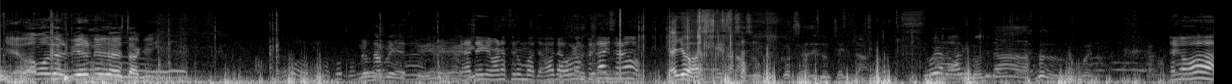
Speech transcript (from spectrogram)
se. Llevamos del viernes hasta aquí. No es la primera vez que viene, ¿eh? Espérate que van a hacer un. ¿Bueno, empezáis o no? Ya yo, ¿eh? El Corsa del 80. Una Honda, bueno. Venga, va.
